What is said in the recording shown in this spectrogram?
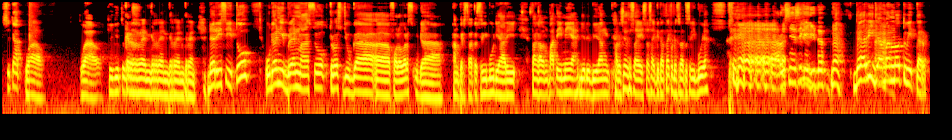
sikat Wow. Wow. kayak gitu. guys. Keren, keren, keren, keren. Dari situ udah nih brand masuk, terus juga eh, followers udah hampir 100 ribu di hari tanggal 4 ini ya. Dia udah bilang harusnya selesai selesai kita tag udah 100 ribu ya. Harusnya sih kayak gitu. nah, dari zaman lo Twitter,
